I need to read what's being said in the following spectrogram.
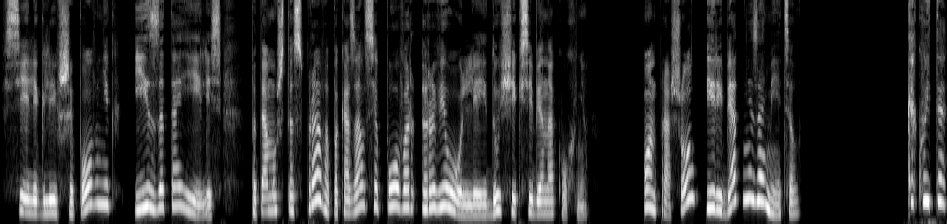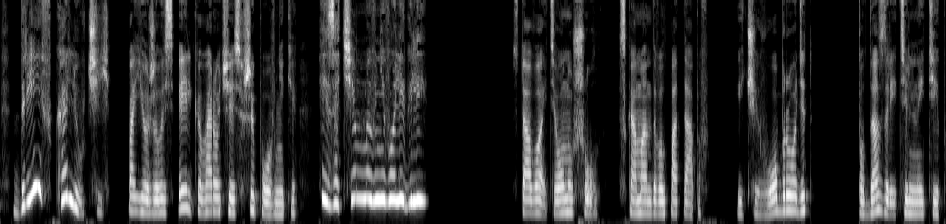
Все легли в шиповник и затаились, потому что справа показался повар Равиолли, идущий к себе на кухню. Он прошел и ребят не заметил. «Какой-то дрейф колючий», Поежилась Элька, ворочаясь в шиповнике. «И зачем мы в него легли?» «Вставайте, он ушел», — скомандовал Потапов. «И чего бродит?» «Подозрительный тип».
